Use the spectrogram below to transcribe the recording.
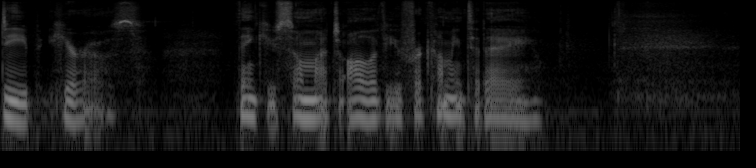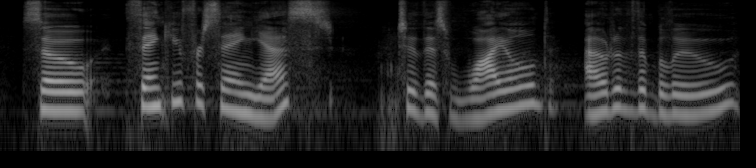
deep heroes. Thank you so much, all of you, for coming today. So, thank you for saying yes to this wild, out of the blue,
